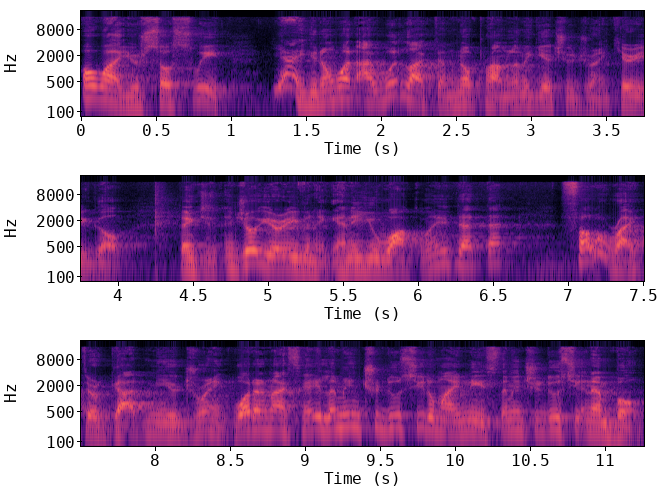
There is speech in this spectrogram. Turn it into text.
Oh, wow, you're so sweet. Yeah, you know what? I would like them. No problem. Let me get you a drink. Here you go. Thank you. Enjoy your evening. And then you walk away. That, that, fellow there got me a drink. What a nice, hey, let me introduce you to my niece. Let me introduce you, and then boom.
